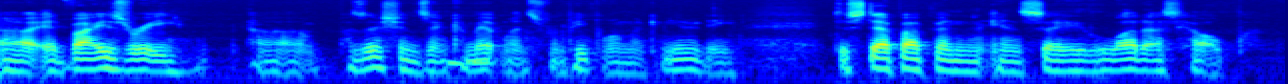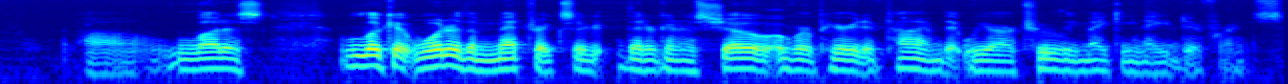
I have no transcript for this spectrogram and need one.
uh, advisory uh, positions and commitments from people in the community to step up and, and say, let us help. Uh, let us look at what are the metrics are, that are going to show over a period of time that we are truly making a difference.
